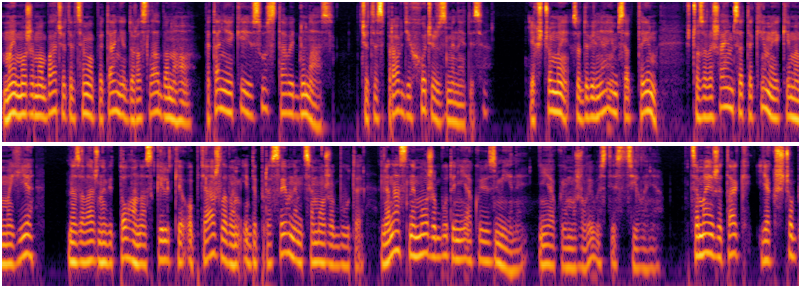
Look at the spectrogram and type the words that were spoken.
Ми можемо бачити в цьому питанні до розслабленого питання, яке Ісус ставить до нас чи ти справді хочеш змінитися? Якщо ми задовільняємося тим, що залишаємося такими, якими ми є, незалежно від того, наскільки обтяжливим і депресивним це може бути, для нас не може бути ніякої зміни, ніякої можливості зцілення. Це майже так, якщо б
